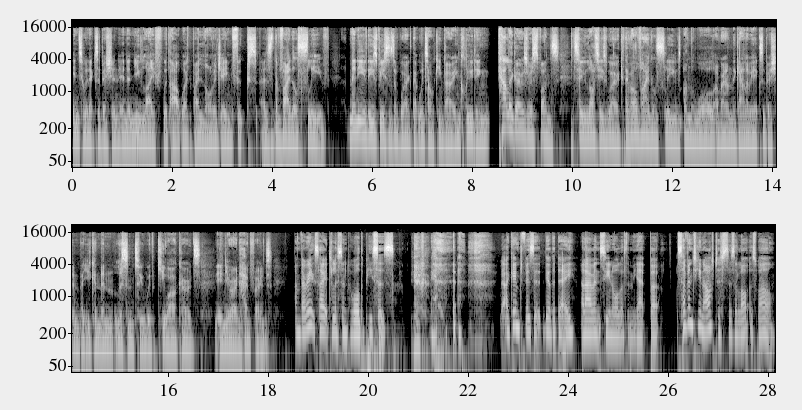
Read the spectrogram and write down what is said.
into an exhibition in a new life with artwork by Laura Jane Fuchs as the vinyl sleeve. Many of these pieces of work that we're talking about, including Caligo's response to Lottie's work, they're all vinyl sleeves on the wall around the gallery exhibition that you can then listen to with QR codes in your own headphones. I'm very excited to listen to all the pieces. Yeah. I came to visit the other day and I haven't seen all of them yet, but 17 artists is a lot as well.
